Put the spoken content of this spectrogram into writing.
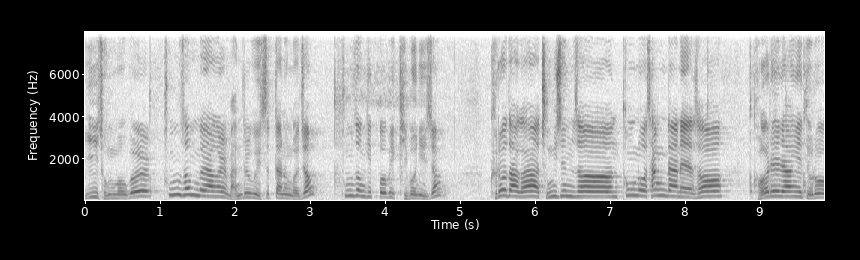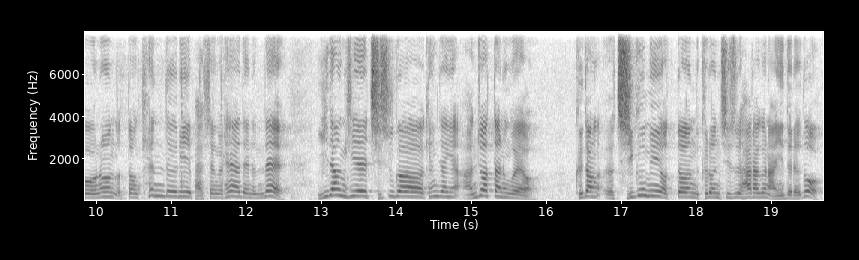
이 종목을 풍선 모양을 만들고 있었다는 거죠. 풍선 기법이 기본이죠. 그러다가 중심선 통로 상단에서 거래량이 들어오는 어떤 캔들이 발생을 해야 되는데 이 당시에 지수가 굉장히 안 좋았다는 거예요. 그당 어, 지금이 어떤 그런 지수 하락은 아니더라도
